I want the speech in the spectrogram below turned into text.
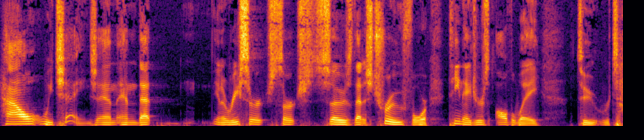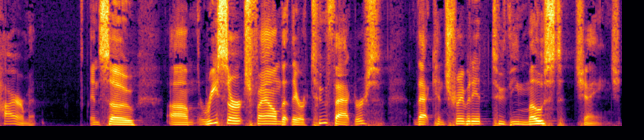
how we change. And, and that, you know, research search shows that is true for teenagers all the way to retirement. And so um, research found that there are two factors that contributed to the most change.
